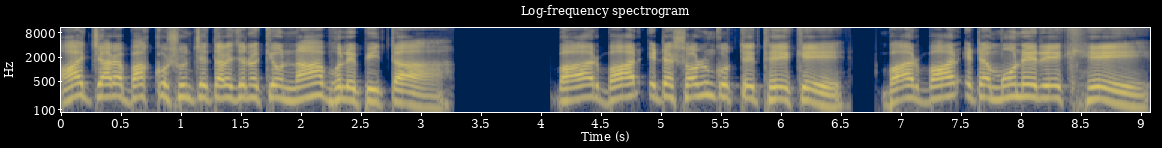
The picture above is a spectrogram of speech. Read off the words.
আজ যারা বাক্য শুনছে, তারা যেন কেউ না ভুলে পিতা। বারবার এটা স্মরণ করতে থেকে, বারবার এটা মনে রেখে,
